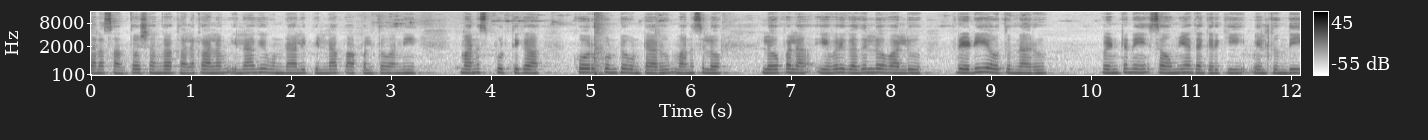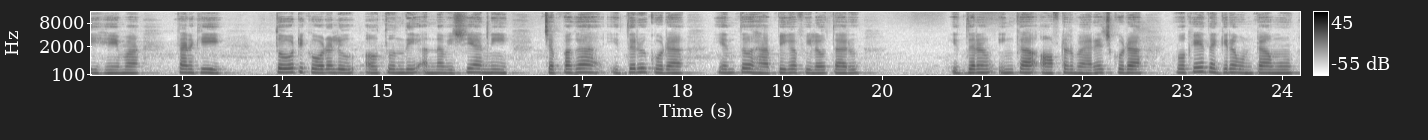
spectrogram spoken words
చాలా సంతోషంగా కలకాలం ఇలాగే ఉండాలి పిల్లా పాపలతో అని మనస్ఫూర్తిగా కోరుకుంటూ ఉంటారు. మనసులో లోపల ఎవరి గదుల్లో వాళ్ళు రెడీ అవుతున్నారు. వెంటనే సౌమ్య దగ్గరికి వెళ్తుంది హేమ. తనకి తోటి కోడలు అవుతుంది అన్న విషయాన్ని చెప్పగా ఇద్దరూ కూడా ఎంతో హ్యాపీగా ఫీల్ అవుతారు. ఇద్దరం ఇంకా ఆఫ్టర్ మ్యారేజ్ కూడా ఒకే దగ్గర ఉంటాము.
